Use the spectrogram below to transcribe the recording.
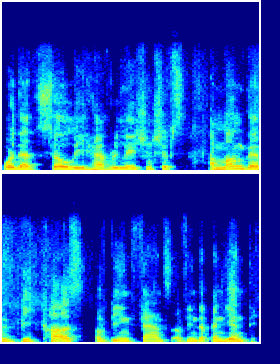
or that solely have relationships among them because of being fans of Independiente.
